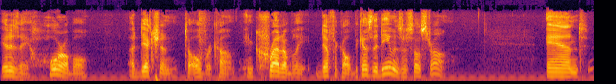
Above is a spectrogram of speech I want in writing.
It is a horrible addiction to overcome, incredibly difficult because the demons are so strong. And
